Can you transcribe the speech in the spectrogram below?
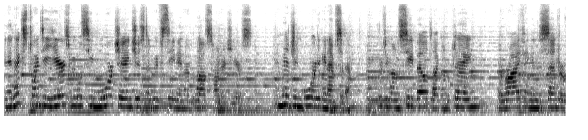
In the next 20 years, we will see more changes than we've seen in the last 100 years. Imagine boarding in Amsterdam, putting on a seatbelt like on a plane, arriving in the center of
